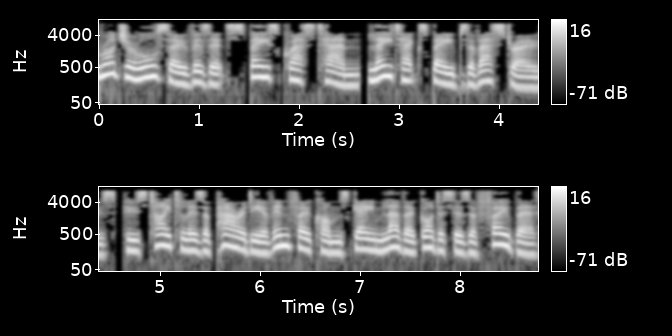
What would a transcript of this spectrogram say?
Roger also visits Space Quest 10, Latex Babes of Estros, whose title is a parody of Infocom's game Leather Goddesses of Phobos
